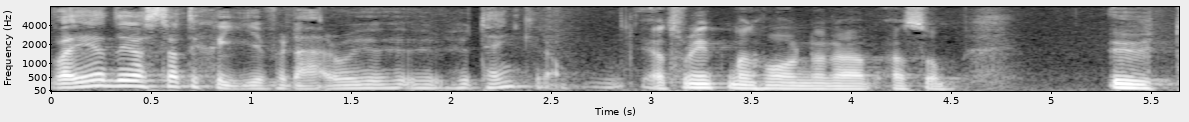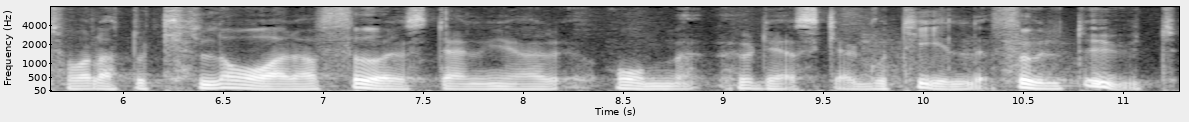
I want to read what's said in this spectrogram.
vad, är deras strategier för det här och hur, hur, hur tänker de? Jag tror inte man har några alltså, uttalat och klara föreställningar om hur det ska gå till fullt ut.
